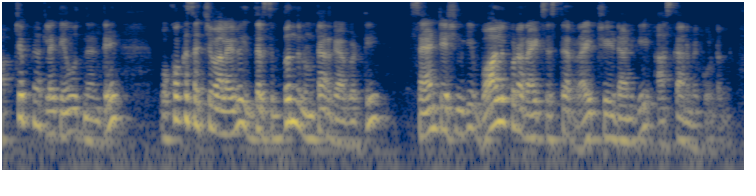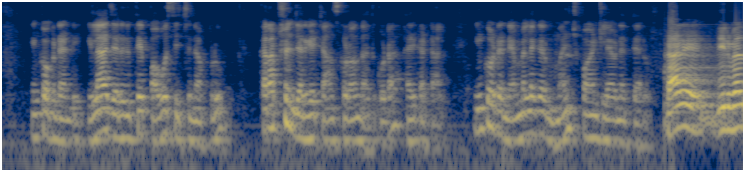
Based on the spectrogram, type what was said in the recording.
అప్పచెప్పినట్లయితే ఏమవుతుందంటే ఒక్కొక్క సచివాలయంలో ఇద్దరు సిబ్బందులు ఉంటారు కాబట్టి శానిటేషన్కి వాళ్ళు కూడా రైట్స్ ఇస్తే రైట్ చేయడానికి ఆస్కారం ఎక్కువ ఉంటుంది. ఇంకొకటి అండి ఇలా జరిగితే పవర్స్ ఇచ్చినప్పుడు కరప్షన్ జరిగే ఛాన్స్ కూడా ఉంది. అది కూడా అరికట్టాలి. ఇంకోటి అండి ఎమ్మెల్యే గారు మంచి పాయింట్లు లేవనెత్తారు కానీ దీని మీద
